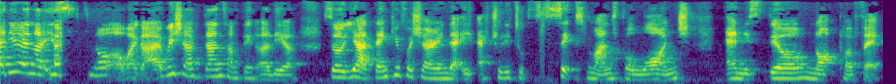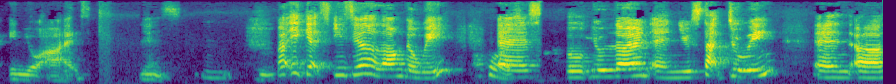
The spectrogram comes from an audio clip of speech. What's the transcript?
idea, and like it's know, oh my god, I wish I've done something earlier. So yeah, thank you for sharing that. It actually took six months for launch, and it's still not perfect in your eyes. Mm. Yes. Mm. Mm. But it gets easier along the way as you, you learn and you start doing. And uh,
